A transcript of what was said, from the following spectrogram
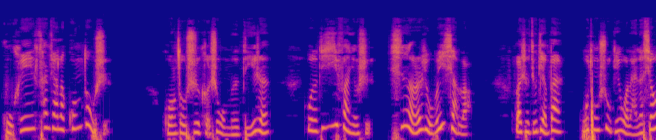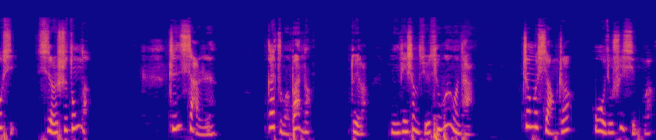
古黑参加了光斗士。光斗士可是我们的敌人。我的第一反应是心儿有危险了。晚上九点半，梧桐树给我来了消息，心儿失踪了，真吓人。该怎么办呢？对了，明天上学去问问他。这么想着，我就睡醒了。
